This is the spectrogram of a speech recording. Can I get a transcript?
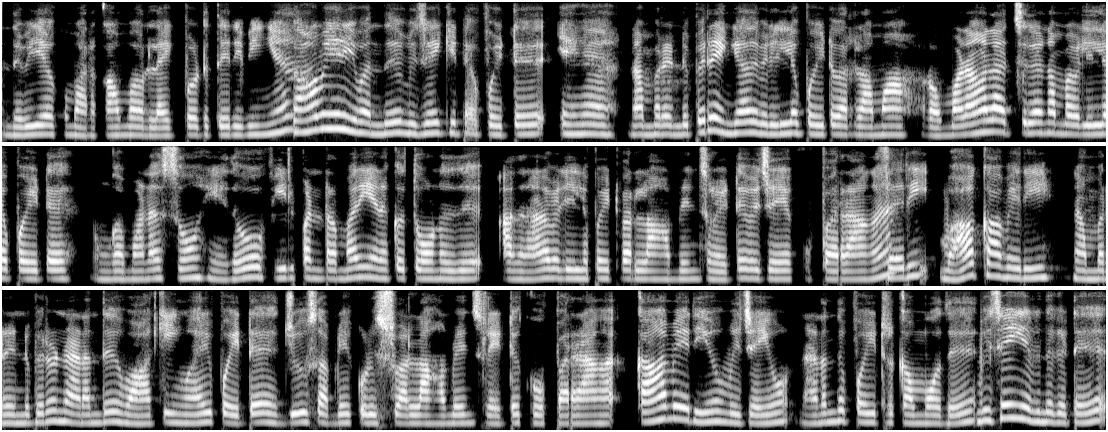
இந்த வீடியோக்கு மறக்காமல் ஒரு லைக் போட்டு தெரிவிங்க. காவேரி வந்து விஜய் கிட்ட போயிட்டு ஏங்க நம்ம ரெண்டு பேரும் எங்கேயாவது வெளியில் போயிட்டு வரலாமா? ரொம்ப நாள் ஆச்சுல நம்ம வெளியில் போயிட்டு. உங்கள் மனசும் ஏதோ ஃபீல் பண்ணுற மாதிரி எனக்கு தோணுது. அதனால் வெளியில் போயிட்டு வரலாம் அப்படின்னு சொல்லிட்டு விஜயை கூப்பிட்றாங்க. சரி வா காவேரி. நம்ம ரெண்டு பேரும் நடந்து வாக்கிங் மாதிரி போயிட்டு ஜூஸ் அப்படியே குடிச்சிட்டு வரலாம் அப்படின்னு சொல்லிட்டு கூப்பிட்றாங்க. காவேரியும் விஜயும் நடந்து போயிட்டு இருக்கும் போது விஜய் இருந்துகிட்டு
